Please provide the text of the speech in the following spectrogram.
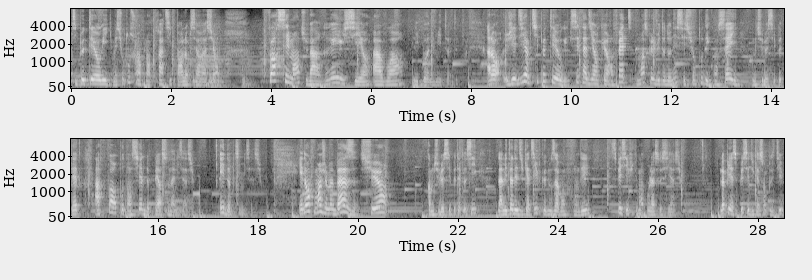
petit peu théorique, mais surtout sur un plan pratique par l'observation, forcément tu vas réussir à avoir les bonnes méthodes. Alors, j'ai dit un petit peu théorique, c'est-à-dire que, en fait, moi, ce que je vais te donner, c'est surtout des conseils, comme tu le sais peut-être, à fort potentiel de personnalisation et d'optimisation. Et donc, moi, je me base sur, comme tu le sais peut-être aussi, la méthode éducative que nous avons fondée spécifiquement pour l'association. L'EPS Plus Éducation Positive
